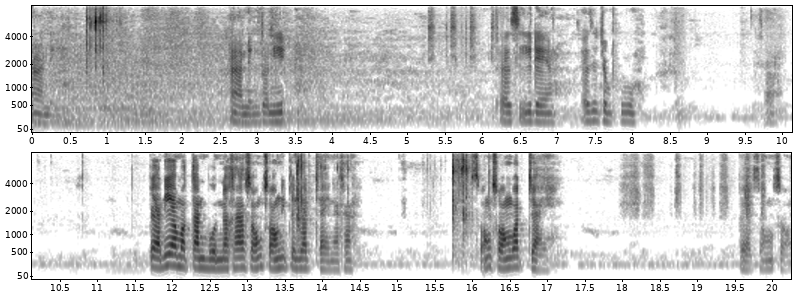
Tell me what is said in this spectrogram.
ห้าหนึ่งห้าหนึ่งตัวนี้ใช้สีแดงใช้สีชมพูแปดนี่เอามากันบนนะคะสองสองนี่เป็นวัดใจนะคะสองสองวัดใจ แปดสองสอง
